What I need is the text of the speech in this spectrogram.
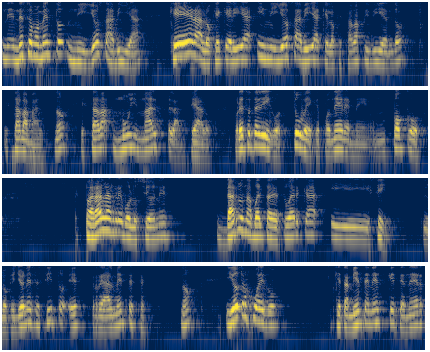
en ese momento ni yo sabía qué era lo que quería y ni yo sabía que lo que estaba pidiendo estaba mal, ¿no? Estaba muy mal planteado. Por eso te digo, tuve que ponerme un poco para las revoluciones, darle una vuelta de tuerca y sí, lo que yo necesito es realmente esto, ¿no? Y otro juego que también tenés que tener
